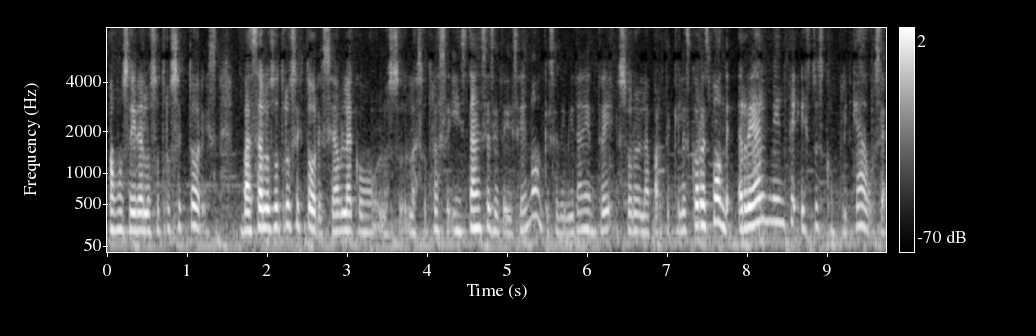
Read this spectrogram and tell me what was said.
Vamos a ir a los otros sectores. Vas a los otros sectores, se habla con las otras instancias y te dice, no, que se dividan entre solo la parte que les corresponde. Realmente esto es complicado, o sea,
